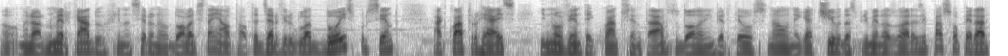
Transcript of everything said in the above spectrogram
Ou melhor, no mercado financeiro, né, o dólar está em alta, alta de 0,2% a R$ 4,94. O dólar inverteu o sinal negativo das primeiras horas e passou a operar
